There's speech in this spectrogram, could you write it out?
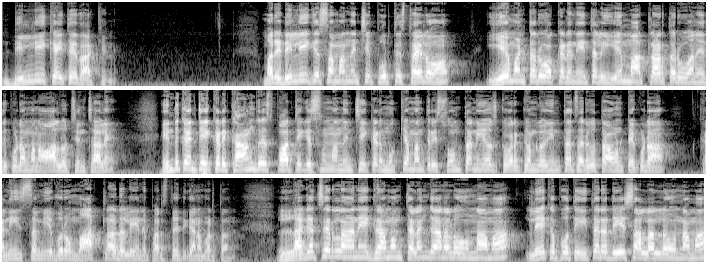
ఢిల్లీకి అయితే దాకింది. మరి ఢిల్లీకి సంబంధించి పూర్తి స్థాయిలో ఏమంటారు అక్కడ నేతలు ఏం మాట్లాడతారు అనేది కూడా మనం ఆలోచించాలి. ఎందుకంటే ఇక్కడ కాంగ్రెస్ పార్టీకి సంబంధించి ఇక్కడ ముఖ్యమంత్రి సొంత నియోజకవర్గంలో ఇంత జరుగుతూ ఉంటే కూడా కనీసం ఎవరూ మాట్లాడలేని పరిస్థితి కనబడుతుంది. లగచెర్ల అనే గ్రామం తెలంగాణలో ఉన్నామా? లేకపోతే ఇతర దేశాలలో ఉన్నామా?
